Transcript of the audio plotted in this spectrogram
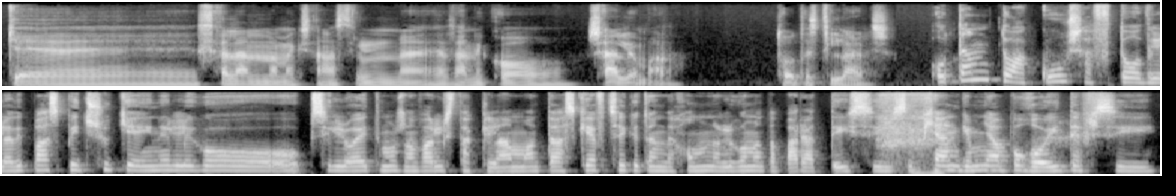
και θέλανε να με ξαναστείλουν δανεικό σε άλλη ομάδα. Τότε στη Λάρισα. Όταν το ακούς αυτό, δηλαδή πας σπίτι σου και είναι λίγο ψηλοέτοιμος να βάλεις τα κλάματα, σκέφτεσαι και το ενδεχόμενο λίγο να τα παρατήσεις, σε πιάνει και μια απογοήτευση.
